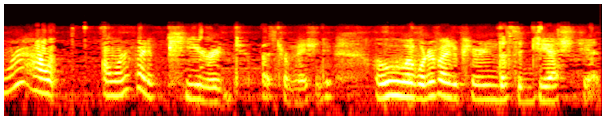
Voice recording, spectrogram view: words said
I wonder how. I wonder if I'd appeared as uh, Termination 2. Oh, I wonder if I'd appear in the suggestions.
